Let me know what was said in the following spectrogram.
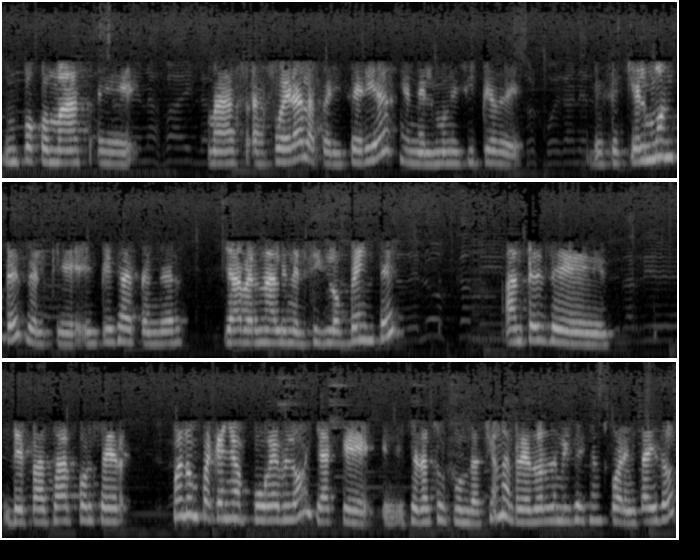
un poco más eh, más afuera, la periferia, en el municipio de, Ezequiel Montes, del que empieza a depender ya Bernal en el siglo XX, antes de, de pasar por ser, bueno, un pequeño pueblo, ya que eh, se da su fundación alrededor de 1642.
